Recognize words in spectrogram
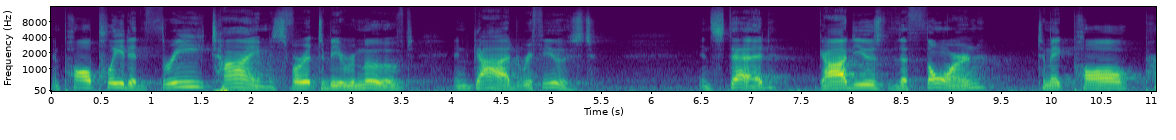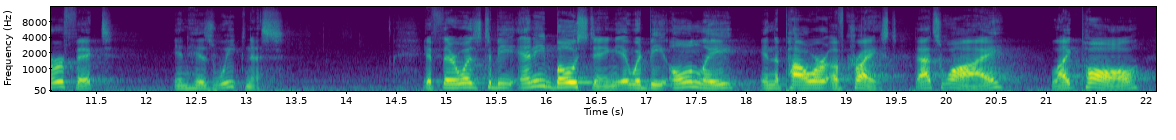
And Paul pleaded three times for it to be removed, and God refused. Instead, God used the thorn to make Paul perfect in his weakness. If there was to be any boasting, it would be only in the power of Christ. That's why, like Paul,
